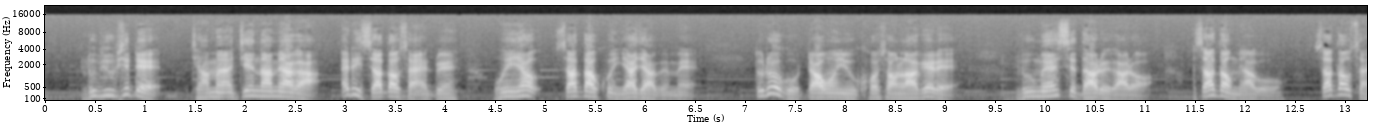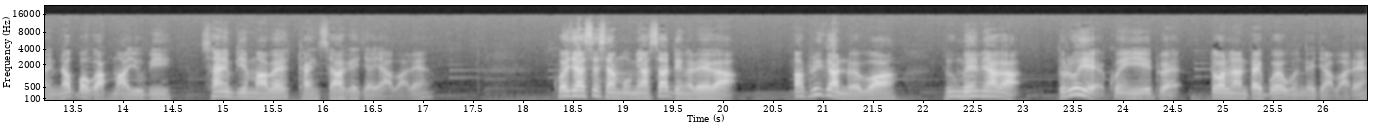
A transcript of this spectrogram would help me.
။လူပြူဖြစ်တဲ့ဂျာမန်အကျဉ်းသားများကအဲ့ဒီစားတောက်ဆိုင်အတွင်းဝင်ရောက်စားတောက်ခွင့်ရကြပေမဲ့သူတို့ကိုတာဝန်ယူခေါ်ဆောင်လာခဲ့တဲ့လူမဲစစ်သားတွေကတော့ အစားတောက်များကိုစားတောက်ဆိုင်နောက်ပေါက်ကမှာယူပြီးဆိုင်ပြင်မှာပဲထိုင်စားခဲ့ကြရပါတယ်။ခွဲခြားဆက်ဆံမှုများစတင်ကြတဲ့ကအာဖရိကနွယ်ဘွားလူမဲများကသူတို့ရဲ့အခွင့်အရေးအတွက်တော်လှန်တိုက်ပွဲဝင်ခဲ့ကြပါတယ်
